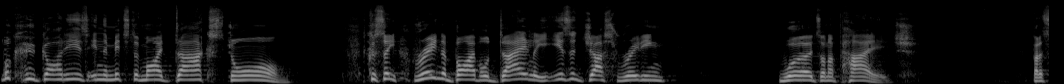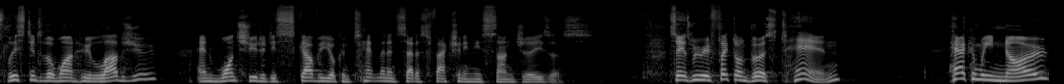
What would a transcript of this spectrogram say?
look who God is in the midst of my dark storm. Because, see, reading the Bible daily isn't just reading words on a page, but it's listening to the one who loves you and wants you to discover your contentment and satisfaction in his son Jesus. See, as we reflect on verse 10, how can we know,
